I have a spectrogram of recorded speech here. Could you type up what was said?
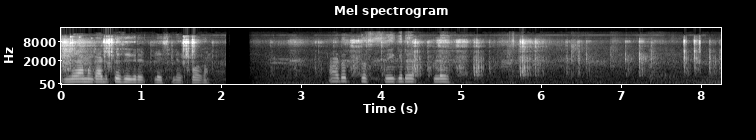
ഇനി നമുക്ക് അടുത്ത സീക്രട്ട് പ്ലേസിലേക്ക് പോകാം അടുത്ത സീക്രട്ട് പ്ലേസ് പേര് ആ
